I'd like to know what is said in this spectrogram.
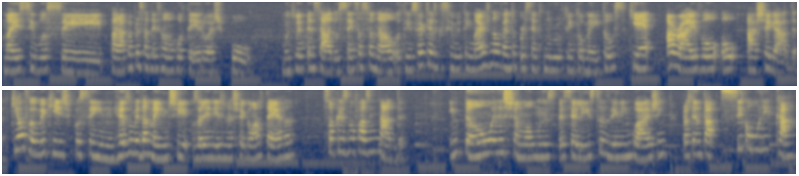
mas se você parar pra prestar atenção no roteiro, é tipo muito bem pensado, sensacional. Eu tenho certeza que esse filme tem mais de 90% no Rotten Tomatoes, que é Arrival ou A Chegada. Que é um filme que, tipo assim, resumidamente, os alienígenas chegam à Terra, só que eles não fazem nada. Então eles chamam alguns especialistas em linguagem para tentar se comunicar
